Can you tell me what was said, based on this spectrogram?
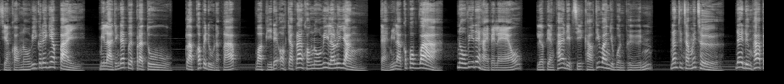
เสียงของโนวีก็ได้เงียบไป มิลาจึงได้เปิดประตู กลับเข้าไปดูนะครับ ว่าผีได้ออกจากร่างของโนวีแล้วหรือยัง แต่มิลาก็พบว่าโนวีได้หายไปแล้ว เหลือเพียงผ้าดิบสีขาวที่วางอยู่บนพื้น นั่นจึงทำให้เธอได้ดึงผ้าไป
